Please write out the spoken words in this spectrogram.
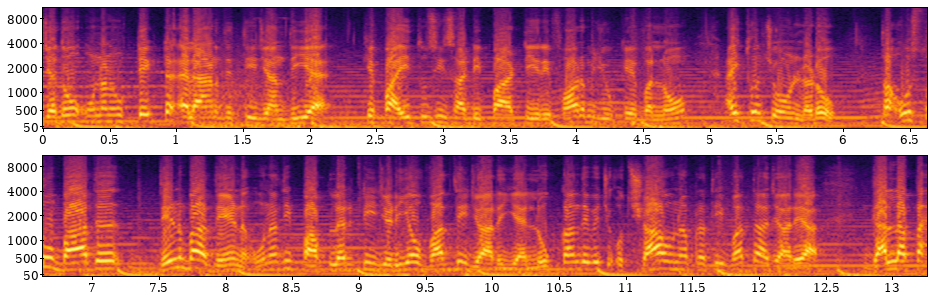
ਜਦੋਂ ਉਹਨਾਂ ਨੂੰ ਟਿਕਟ ਐਲਾਨ ਦਿੱਤੀ ਜਾਂਦੀ ਹੈ ਕਿ ਭਾਈ ਤੁਸੀਂ ਸਾਡੀ ਪਾਰਟੀ ਰਿਫਾਰਮ ਯੂਕੇ ਵੱਲੋਂ ਇੱਥੋਂ ਚੋਣ ਲੜੋ, ਤਾਂ ਉਸ ਤੋਂ ਬਾਅਦ ਦਿਨ ਬਾ ਦਿਨ ਉਹਨਾਂ ਦੀ ਪਪੂਲੈਰਿਟੀ ਜਿਹੜੀ ਆ ਉਹ ਵੱਧਦੀ ਜਾ ਰਹੀ ਹੈ। ਲੋਕਾਂ ਦੇ ਵਿੱਚ ਉਤਸ਼ਾਹ ਉਹਨਾਂ ਪ੍ਰਤੀ ਵੱਧਦਾ ਜਾ ਰਿਹਾ। ਗੱਲ ਆਪਾਂ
